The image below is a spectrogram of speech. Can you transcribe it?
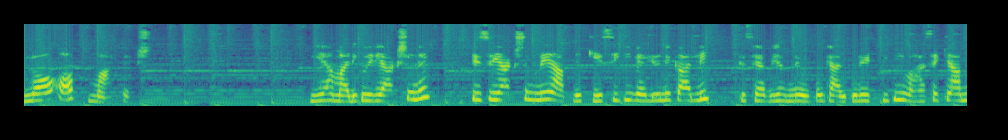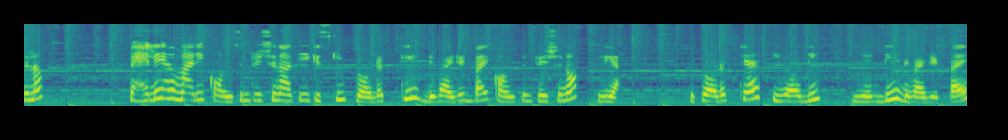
law of mass action ये हमारी कोई रिएक्शन है? इस रिएक्शन में आपने केसी की वैल्यू निकाल ली, जिसे अभी हमने ऊपर कैलकुलेट की थी, वहाँ से क्या मिला? पहले हमारी कॉन्सेंट्रेशन आती है किसकी? प्रोडक्ट की divided by concentration of react तो प्रोडक्ट क्या है? सी और D C and D divided by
